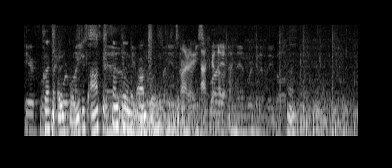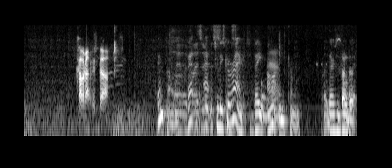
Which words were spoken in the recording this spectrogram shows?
here for It's like an four eight ball. You just mics, ask it something and give it them answers. Plenty of time to Alright, ask resupply, another and then we're gonna move off. Yeah. Coming up, report. Incoming. Uh, That's actually correct. They are incoming. But there's a Send bullet.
